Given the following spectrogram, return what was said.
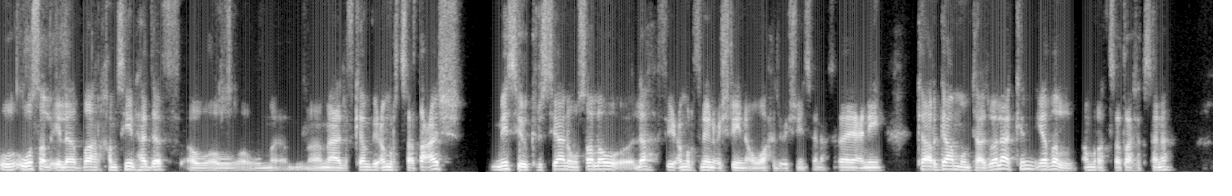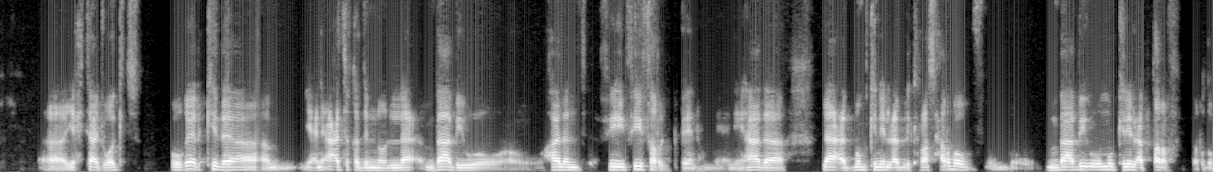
وصل إلى الظاهر 50 هدف أو أو, أو ما أعرف كم في عمر 19 ميسي وكريستيانو وصلوا له في عمر 22 أو 21 سنة. فيعني كأرقام ممتاز ولكن يظل عمره 19 سنة يحتاج وقت. وغير كذا يعني أعتقد إنه مبابي وهالاند في في فرق بينهم. يعني هذا لاعب ممكن يلعب لك راس حربة ومبابي وممكن يلعب طرف برضو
